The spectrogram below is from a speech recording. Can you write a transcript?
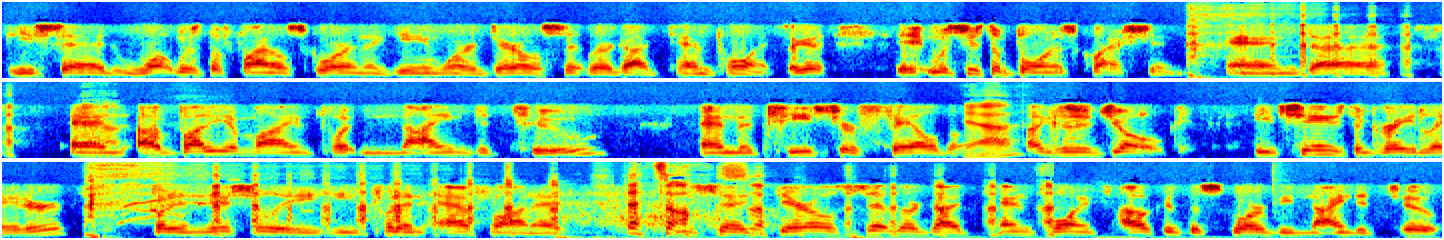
He said, "What was the final score in the game where Daryl Sittler got ten points?" Like it, it was just a bonus question, and uh, and a buddy of mine put nine to two, and the teacher failed him. Yeah? like it was a joke. He changed the grade later, but initially he put an F on it. That's he awesome. said Daryl Sittler got ten points. How could the score be nine to two?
